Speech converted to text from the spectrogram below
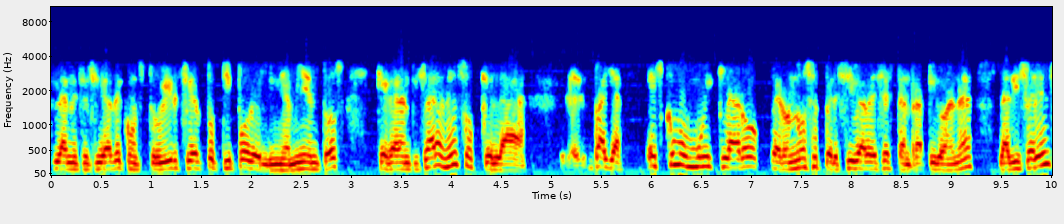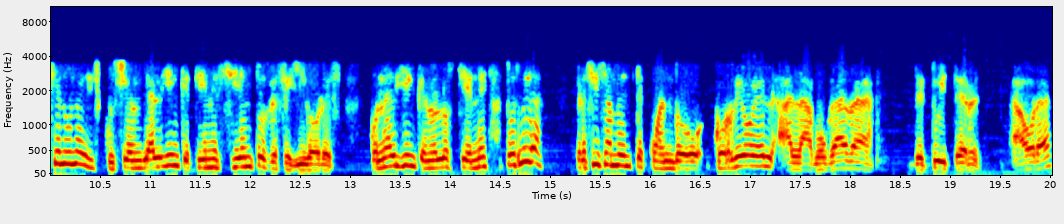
la necesidad de construir cierto tipo de lineamientos que garantizaran eso, que la eh, vaya, es como muy claro, pero no se percibe a veces tan rápido, Ana, la diferencia en una discusión de alguien que tiene cientos de seguidores con alguien que no los tiene, pues mira, precisamente cuando corrió él a la abogada de Twitter ahora,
